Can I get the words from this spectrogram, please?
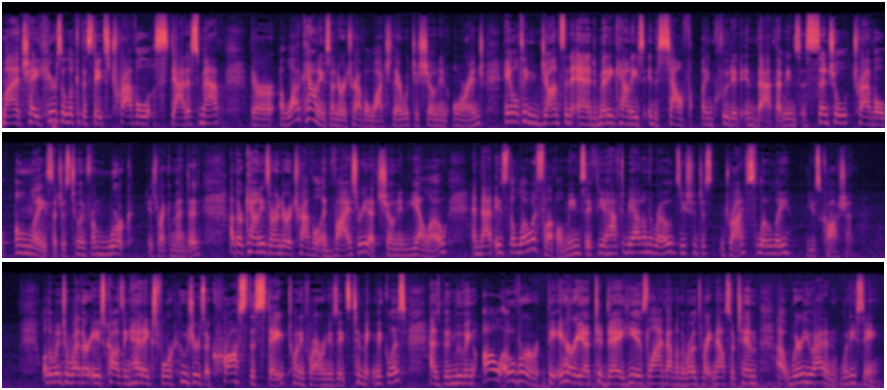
Much. Hey, here's a look at the state's travel status map. There are a lot of counties under a travel watch there, which is shown in orange. Hamilton, Johnson, and many counties in the south included in that. That means essential travel only, such as to and from work is recommended. Other counties are under a travel advisory that's shown in yellow, and that is the lowest level. Means if you have to be out on the roads, you should just drive slowly, use caution. Well, the winter weather is causing headaches for Hoosiers across the state. 24 Hour News 8's Tim McNicholas has been moving all over the area today. He is live out on the roads right now. So, Tim, uh, where are you at and what are you seeing?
